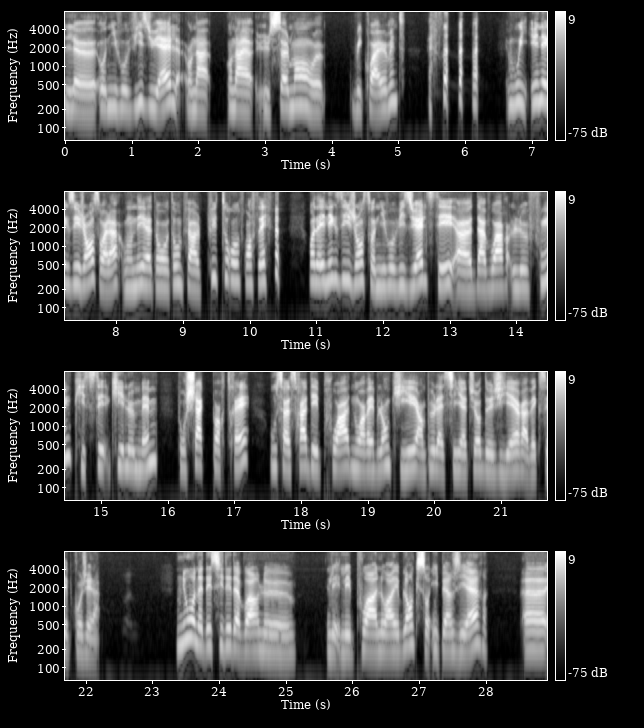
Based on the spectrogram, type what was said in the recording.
au niveau visuel, on a, on a seulement euh, requirement. oui, une exigence, voilà. On est à Toronto, on parle plutôt en français. on a une exigence au niveau visuel, c'est euh, d'avoir le fond qui, qui est le même pour chaque portrait, où ça sera des poids noirs et blancs, qui est un peu la signature de JR avec ces projets-là. Nous, on a décidé d'avoir le, les, les poids noirs et blancs qui sont hyper JR. Euh,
